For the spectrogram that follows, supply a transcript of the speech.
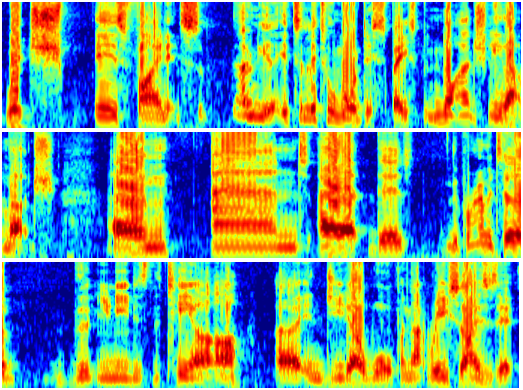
which is fine. It's only it's a little more disk space, but not actually that much. Um, and uh, the the parameter that you need is the TR uh, in GDAL warp, and that resizes it.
